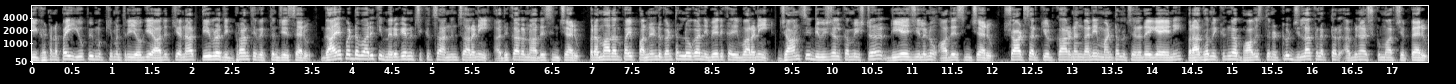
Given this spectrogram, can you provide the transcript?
ఈ ఘటనపై యూపీ ముఖ్యమంత్రి యోగి ఆదిత్యనాథ్ తీవ్ర దిగ్భ్రాంతి వ్యక్తం చేశారు. గాయపడ్డ వారికి మెరుగైన చికిత్స అందించాలని అధికారులను ఆదేశించారు. ప్రమాదంపై పన్నెండు గంటల్లోగా నివేదిక ఇవ్వాలని ఝాన్సీ డివిజనల్ కమిషనర్ డీఐజీలను ఆదేశించారు. షార్ట్ సర్క్యూట్ కారణంగానే మంటలు చెలరేగాయని ప్రాథమికంగా భావిస్తున్నట్లు జిల్లా కలెక్టర్ అవినాష్ కుమార్ చెప్పారు.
